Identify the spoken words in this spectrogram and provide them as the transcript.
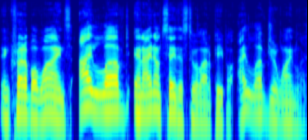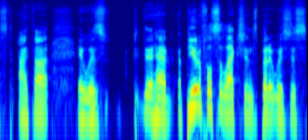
incredible wines, I loved, and I don't say this to a lot of people. I loved your wine list. I thought it was it had a beautiful selections, but it was just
